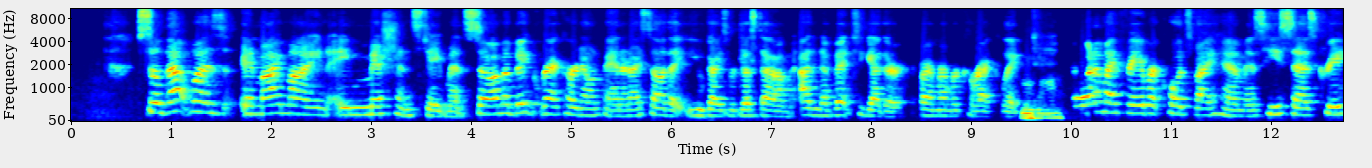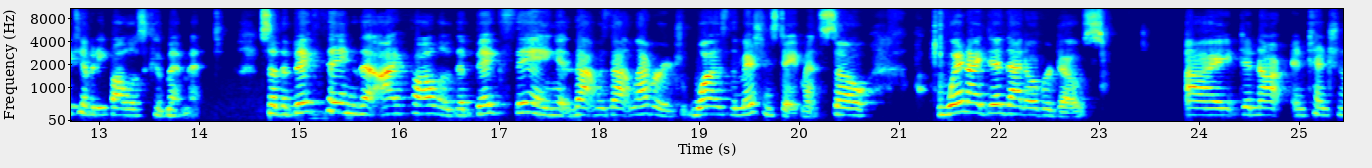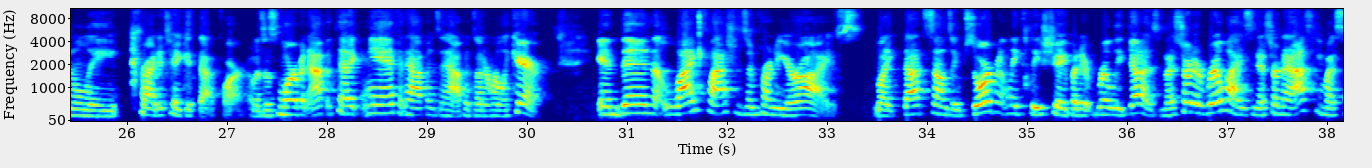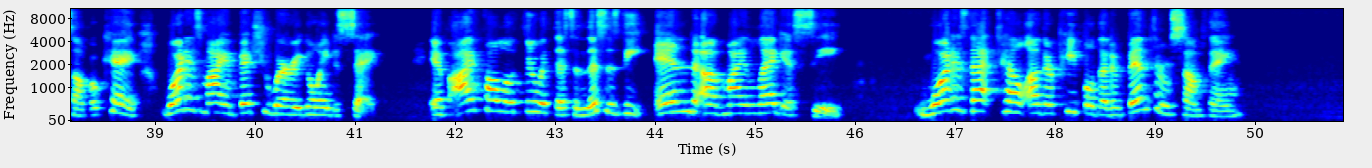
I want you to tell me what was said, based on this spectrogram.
So that was, in my mind, a mission statement. So I'm a big Grant Cardone fan, and I saw that you guys were just um, at an event together, if I remember correctly. Mm-hmm. One of my favorite quotes by him is he says, Creativity follows commitment. So the big thing that I followed, the big thing that was that leverage was the mission statement. So when I did that overdose, I did not intentionally try to take it that far. It was just more of an apathetic, yeah, if it happens, it happens. I don't really care and then life flashes in front of your eyes. Like that sounds absorbently cliche, but it really does. And I started realizing, I started asking myself, okay, what is my obituary going to say? If I follow through with this and this is the end of my legacy, what does that tell other people that have been through something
